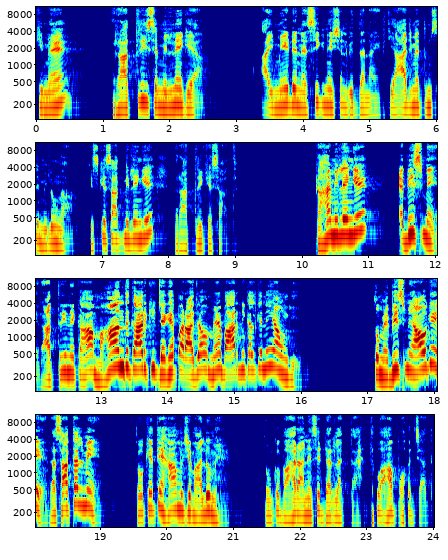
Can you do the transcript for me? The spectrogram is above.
कि मैं रात्रि से मिलने गया I made an assignation with the night कि आज मैं तुमसे मिलूँगा। किसके साथ मिलेंगे? रात्रि के साथ। कहा मिलेंगे? एबिस में। रात्रि ने कहा, महाअंधकार की जगह पर आ जाओ, मैं बाहर निकल के नहीं आऊँगी। तुम एबिस में आओगे, रसातल में? तो कहते हाँ मुझे मालूम है। तुमको बाहर आने से डर लगता है। तो वहाँ पहुँच जाते।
